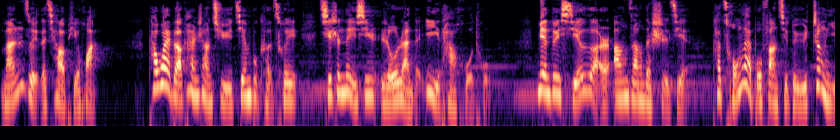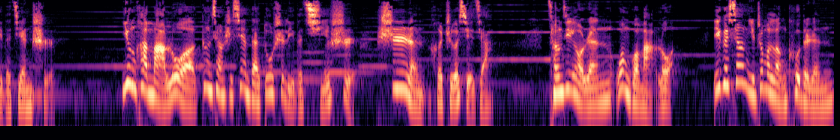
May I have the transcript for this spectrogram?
满嘴的俏皮话。他外表看上去坚不可摧，其实内心柔软的一塌糊涂。面对邪恶而肮脏的世界，他从来不放弃对于正义的坚持。硬汉马洛更像是现代都市里的骑士、诗人和哲学家。曾经有人问过马洛：“一个像你这么冷酷的人，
